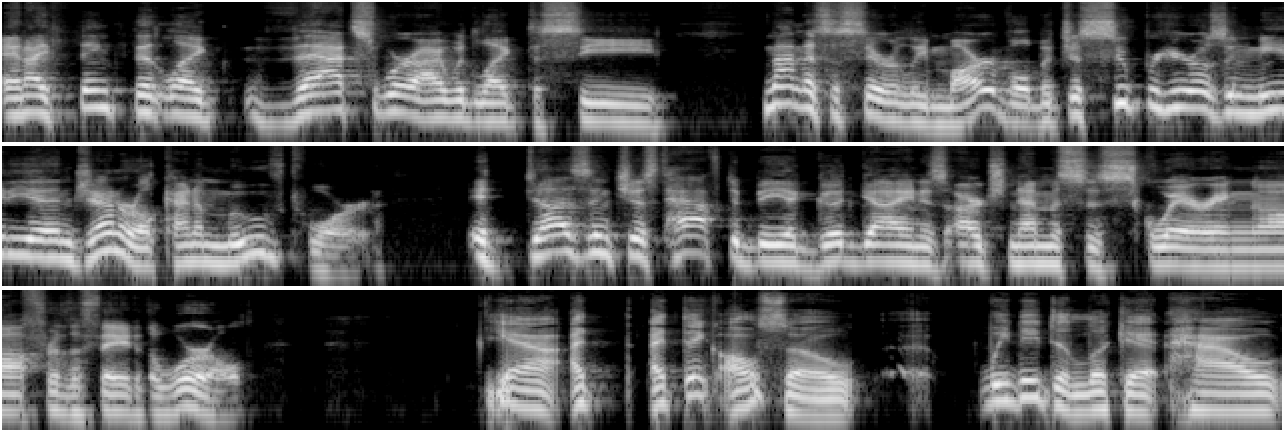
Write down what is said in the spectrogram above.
And I think that like that's where I would like to see not necessarily Marvel, but just superheroes and media in general kind of move toward. It doesn't just have to be a good guy and his arch nemesis squaring off for the fate of the world. Yeah, I I think also uh, we need to look at how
